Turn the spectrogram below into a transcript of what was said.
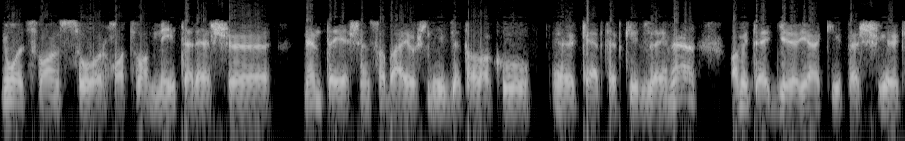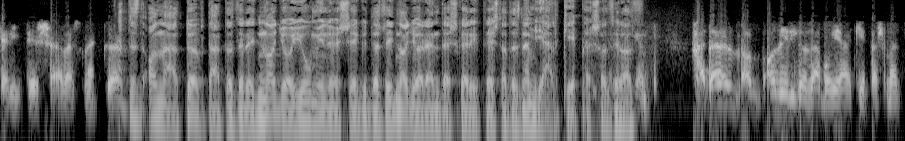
80x60 méteres nem teljesen szabályos négyzet alakú kertet képzeljen el, amit egy jelképes kerítéssel vesznek kör. Hát ez annál több, tehát azért egy nagyon jó minőségű, de ez egy nagyon rendes kerítés, tehát ez nem jelképes azért az. Igen. Hát azért igazából jelképes, mert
